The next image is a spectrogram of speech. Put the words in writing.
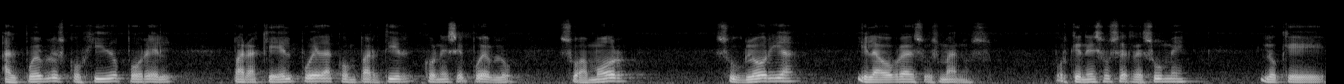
al pueblo escogido por Él para que Él pueda compartir con ese pueblo su amor, su gloria y la obra de sus manos porque en eso se resume lo que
